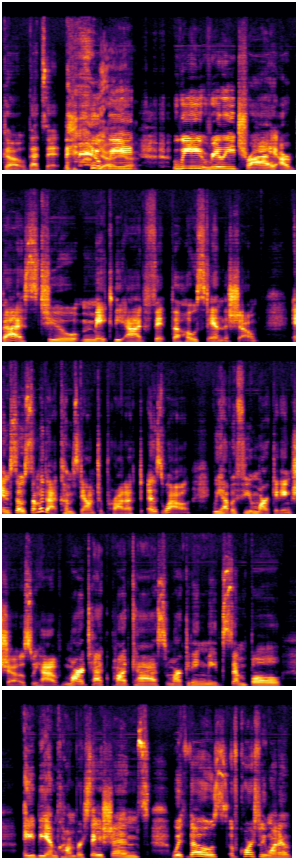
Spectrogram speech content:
go. That's it. Yeah, we yeah. we really try our best to make the ad fit the host and the show. And so some of that comes down to product as well. We have a few marketing shows. We have Martech podcast, Marketing Made Simple, ABM conversations. With those, of course, we want to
